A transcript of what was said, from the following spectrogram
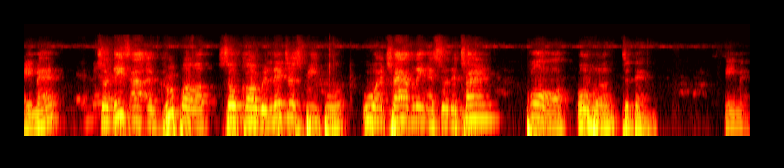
Amen. So these are a group of so-called religious people who are traveling, and so they turn Paul over to them. Amen.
